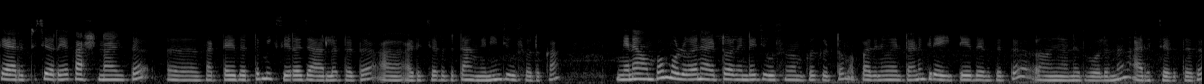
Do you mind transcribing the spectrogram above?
ക്യാരറ്റ് ചെറിയ കഷ്ണമായിട്ട് കട്ട് ചെയ്തിട്ട് മിക്സിയുടെ ജാറിലിട്ടിട്ട് അടിച്ചെടുത്തിട്ട് അങ്ങനെയും ജ്യൂസ് എടുക്കാം. ഇങ്ങനെ ആകുമ്പോൾ മുഴുവനായിട്ടും അതിന്റെ ജ്യൂസ് നമുക്ക് കിട്ടും. അപ്പോൾ അതിന് വേണ്ടിയിട്ടാണ് ഗ്രേറ്റ് ചെയ്തെടുത്തിട്ട് ഞാനിതുപോലെ ഒന്ന് അരച്ചെടുത്തത്.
